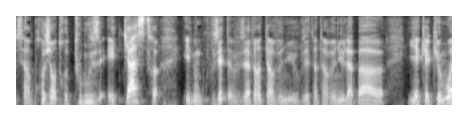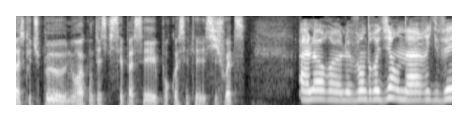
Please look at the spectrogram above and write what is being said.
c'est un projet entre Toulouse et Castres, et donc vous êtes, avez intervenu, intervenu là-bas euh, il y a quelques mois. Est-ce que tu peux nous raconter ce qui s'est passé et pourquoi c'était si chouette? Alors, le vendredi, on est arrivé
